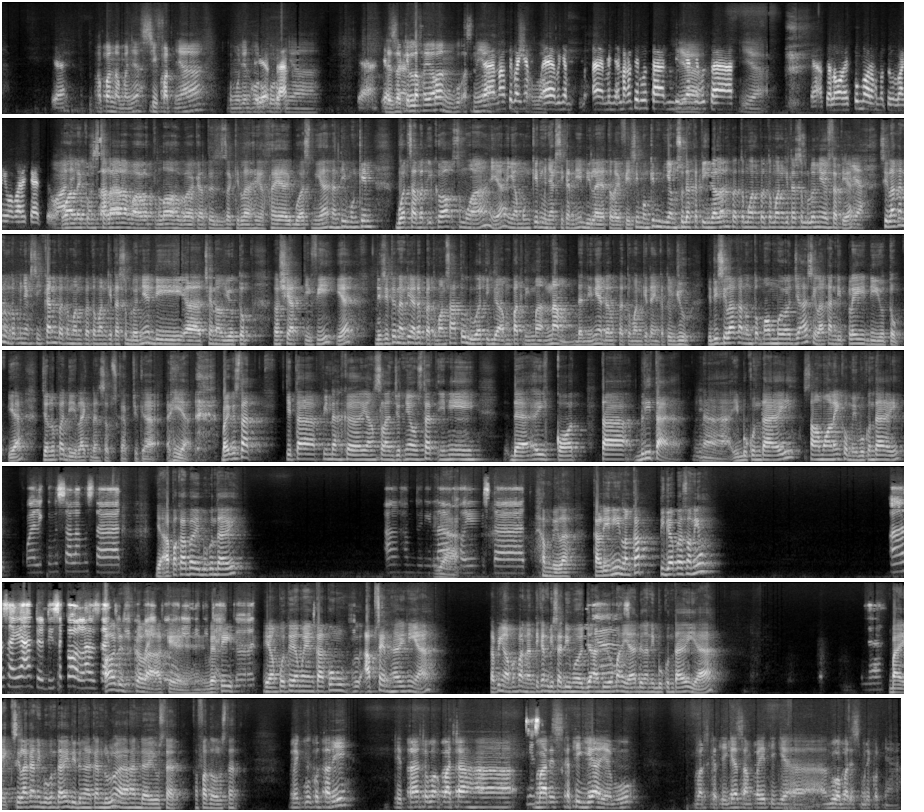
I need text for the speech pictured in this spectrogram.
Ya, apa namanya sifatnya kemudian Ya, huruf-hurufnya ya. ya. Jazakillah khairan Bu Ya, Asnia makasih banyak. Eh, banyak, eh, banyak makasih Ustaz. Bimbingannya Ya. Ustaz. ya Ya, Assalamualaikum warahmatullahi wabarakatuh. Waalaikumsalam warahmatullahi wabarakatuh. Jazakillah ya khair Ibu Asmia. Nanti mungkin buat sahabat Iko semua ya yang mungkin menyaksikan ini di layar televisi, mungkin yang sudah ketinggalan pertemuan-pertemuan kita sebelumnya Ustadz ya. Iya. Silakan untuk menyaksikan pertemuan-pertemuan kita sebelumnya di uh, channel YouTube Rosyad TV ya. Di situ nanti ada pertemuan 1 2 3 4 5 6 dan ini adalah pertemuan kita yang ketujuh. Jadi silakan untuk mau merojaah silakan di play di YouTube ya. Jangan lupa di like dan subscribe juga. Iya. Baik Ustadz, kita pindah ke yang selanjutnya Ustadz. Ini dari kota Blitar. Nah, Ibu Kuntari. Assalamualaikum Ibu Kuntari. Waalaikumsalam Ustaz. Ya, apa kabar Ibu Kuntari? Alhamdulillah Ya. Ustaz. Alhamdulillah. Kali ini lengkap tiga personil? Ah, saya ada di sekolah Ustaz. Oh, di jadi sekolah. Oke. tidak Berarti ikut. yang putih sama yang kakung absen hari ini ya. Tapi nggak apa-apa, nanti kan bisa dimujaah di Ya. rumah ya dengan Ibu Kuntari ya. Ya. Baik, silakan Ibu Kuntari didengarkan dulu arahan dari Ustadz. Tafadhol Ustadz. baik Bu Kuntari kita coba baca ha- Yes. baris ketiga ya Bu baris ketiga sampai tiga dua baris berikutnya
